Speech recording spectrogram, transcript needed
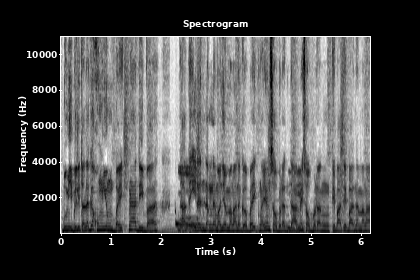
bumibili talaga kung yung bike nga, di ba? Dati Oo. ilan lang naman yung mga nag-bike ngayon, sobrang dami, sobrang tiba-tiba ng mga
